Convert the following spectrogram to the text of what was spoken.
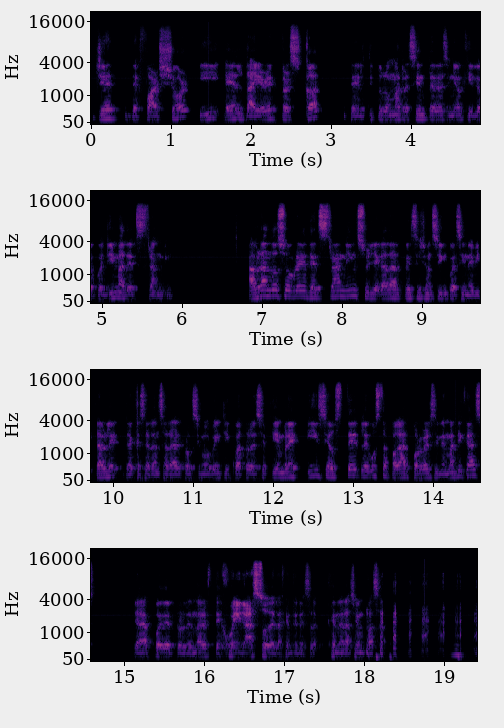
Jet the Far Shore y el Director's Scott del título más reciente del señor Hideo Kojima, Death Stranding. Hablando sobre Death Stranding, su llegada al PlayStation 5 es inevitable, ya que se lanzará el próximo 24 de septiembre. Y si a usted le gusta pagar por ver cinemáticas, ya puede preordenar este juegazo de la generación pasada.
